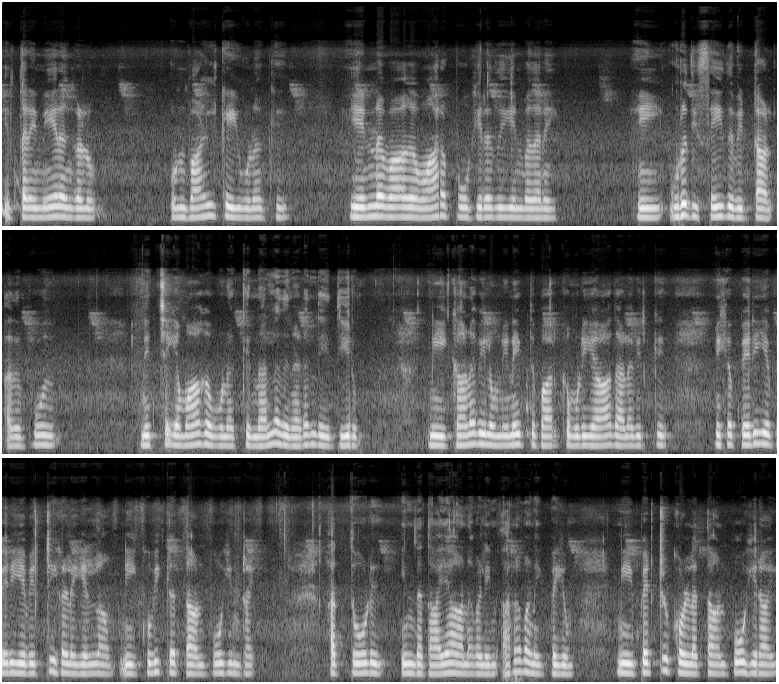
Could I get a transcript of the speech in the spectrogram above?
இத்தனை நேரங்களும் உன் வாழ்க்கை உனக்கு என்னவாக மாறப்போகிறது என்பதனை நீ உறுதி செய்து விட்டால் அது போதும். நிச்சயமாக உனக்கு நல்லது நடந்தே தீரும். நீ கனவிலும் நினைத்து பார்க்க முடியாத அளவிற்கு மிக பெரிய பெரிய வெற்றிகளை எல்லாம் நீ குவிக்கத்தான் போகின்றாய். அத்தோடு இந்த தாயானவளின் அரவணைப்பையும் நீ பெற்றுக்கொள்ளத்தான் போகிறாய்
